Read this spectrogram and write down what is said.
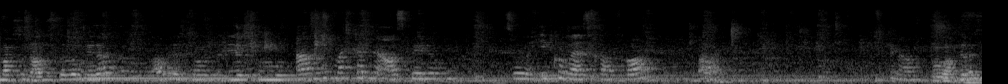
Was machst du sonst noch wieder? Arbeitest du, studierst du? Ähm, ich mache gerade eine Ausbildung zur E-Commerce-Kauffrau. Ah, Genau. wo macht ihr das?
